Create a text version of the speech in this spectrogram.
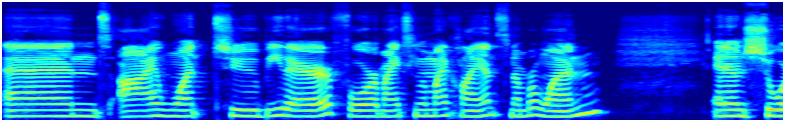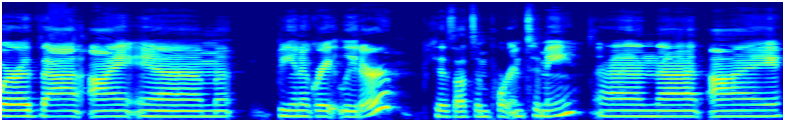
and I want to be there for my team and my clients, number one, and ensure that I am being a great leader because that's important to me and that I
